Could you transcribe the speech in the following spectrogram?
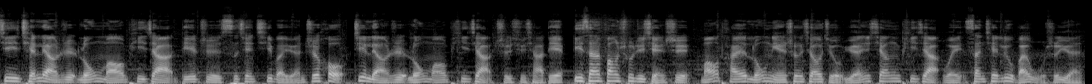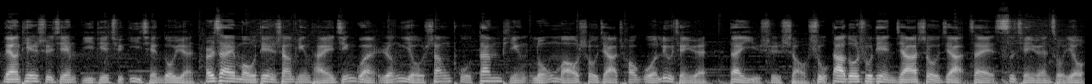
继前两日龙毛批价跌至四千七百元之后，近两日龙毛批价持续下跌。第三方数据显示，茅台龙年生肖酒原箱批价为三千六百五十元，两天时间已跌去一千多元。而在某电商平台，尽管仍有商铺单瓶龙毛售价超过六千元，但已是少数，大多数店家售价在四千元左右。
